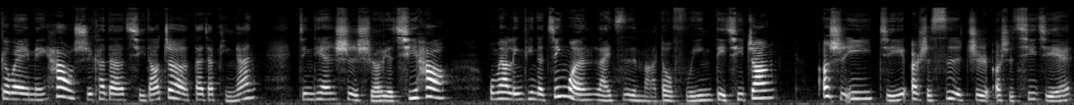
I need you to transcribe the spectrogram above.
各位美好时刻的祈祷者，大家平安。今天是十二月七号，我们要聆听的经文来自马窦福音第七章二十一及二十四至二十七节，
